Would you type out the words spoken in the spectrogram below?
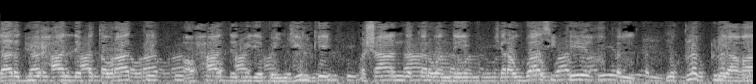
دا د دوی حال په تورات کې او حال د دوی په انجیل کې پشان د کروندې چې راوباسي تیغ خپل نو کلب کړی هغه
